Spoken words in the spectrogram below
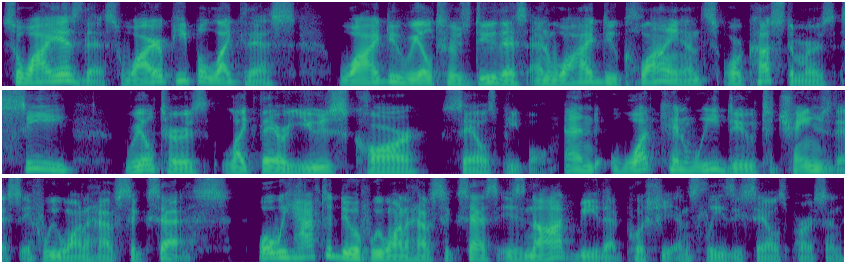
So, why is this? Why are people like this? Why do realtors do this? And why do clients or customers see realtors like they are used car salespeople. And what can we do to change this if we want to have success? What we have to do if we want to have success is not be that pushy and sleazy salesperson,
